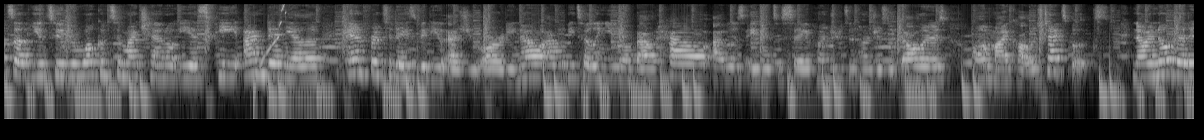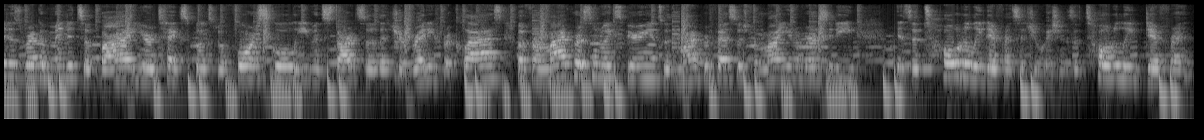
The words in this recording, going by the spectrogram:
What's up YouTube and welcome to my channel ESP. I'm Daniela and for today's video as you already know I will be telling you about how I was able to save hundreds and hundreds of dollars on my college textbooks. Now I know that it is recommended to buy your textbooks before school even starts so that you're ready for class but from my personal experience with my professors from my university it's a totally different situation. It's a totally different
